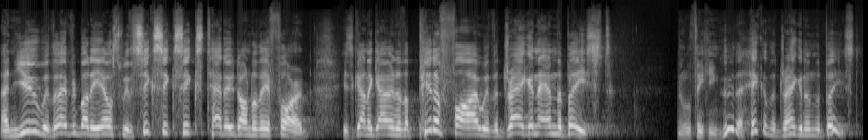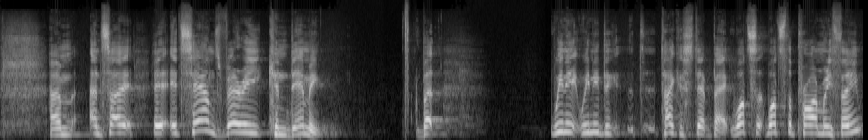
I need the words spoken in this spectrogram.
and you, with everybody else with 666 tattooed onto their forehead, is going to go into the pit of fire with the dragon and the beast. And we're thinking, who the heck are the dragon and the beast? Um, and so it, it, sounds very condemning. But we need, we need to take a step back. What's, what's the primary theme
